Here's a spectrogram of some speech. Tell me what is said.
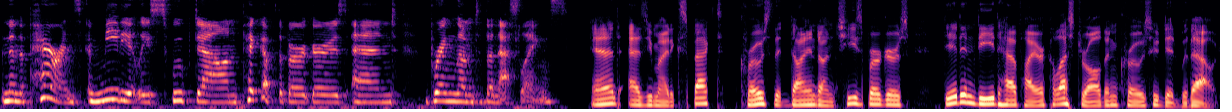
And then the parents immediately swoop down, pick up the burgers, and bring them to the nestlings. And as you might expect, crows that dined on cheeseburgers did indeed have higher cholesterol than crows who did without.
